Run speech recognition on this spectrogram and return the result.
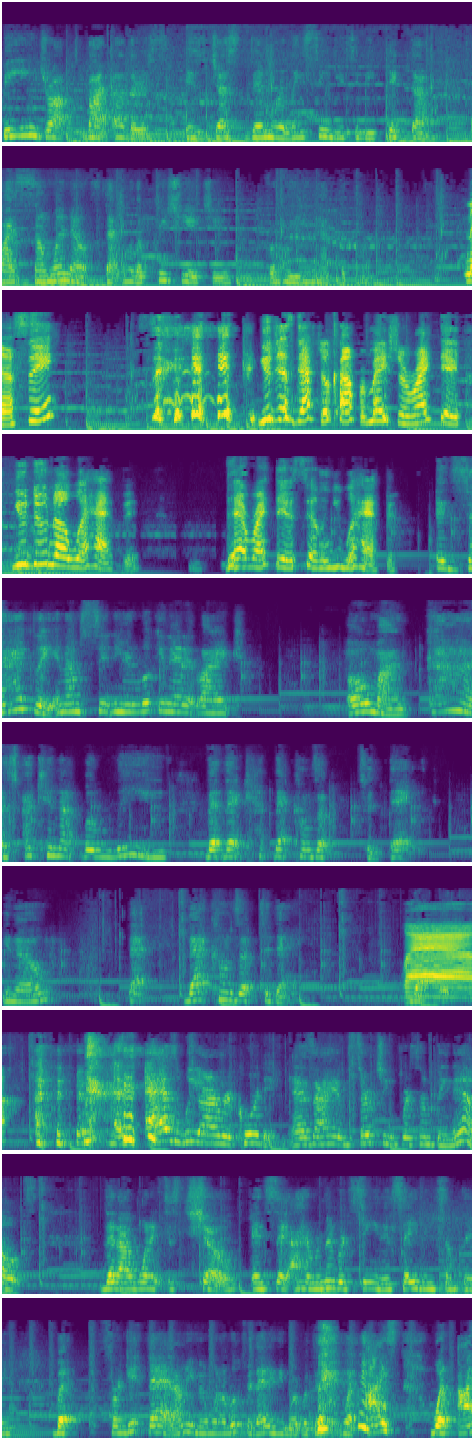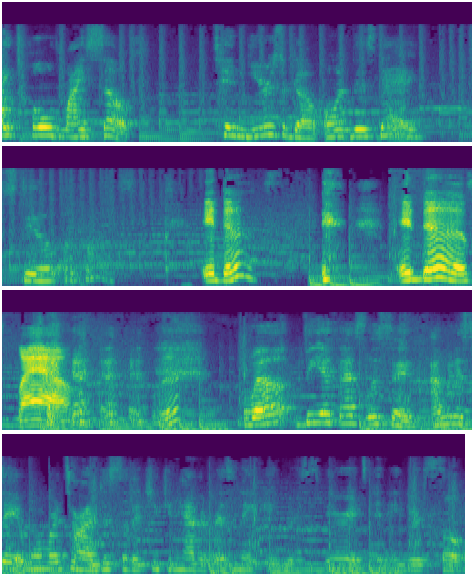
Being dropped by others is just them releasing you to be picked up by someone else that will appreciate you for who you have become. Now, see? you just got your confirmation right there. You do know what happened. That right there is telling you what happened. Exactly. And I'm sitting here looking at it like, oh my gosh, I cannot believe that that that comes up today. You know, that that comes up today. Wow. as, as, we are recording, as I am searching for something else that I wanted to show and say, I have remembered seeing and saving something, but forget that. I don't even want to look for that anymore because what I what I told myself 10 years ago on this day still applies. It does. It does. Wow. well, BFFs, listen, I'm going to say it one more time just so that you can have it resonate in your spirit and in your soul.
